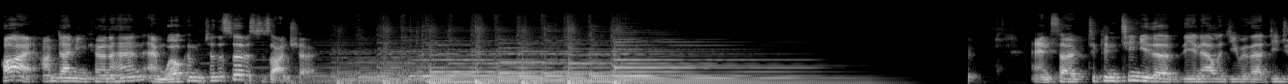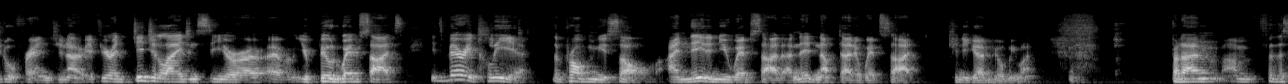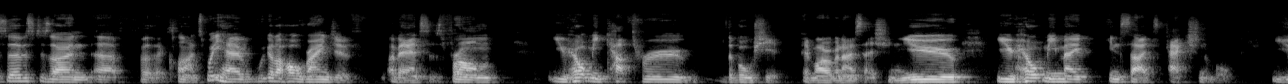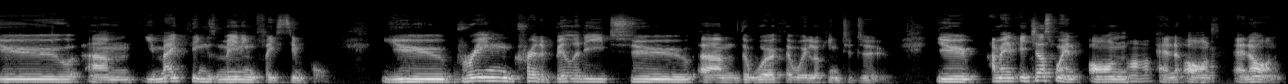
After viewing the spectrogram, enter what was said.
Hi, I'm Damien Kernahan and welcome to the Service Design Show. And so to continue the, the analogy with our digital friends, you know, if you're a digital agency or a, a, you build websites, it's very clear the problem you solve. I need a new website, I need an updated website, can you go build me one? But I'm, I'm for the service design uh, for the clients we have, we've got a whole range of, of answers from you help me cut through the bullshit at my organization. You, you help me make insights actionable you, um, you make things meaningfully simple. You bring credibility to um, the work that we're looking to do. You, I mean, it just went on uh -huh. and on and on.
